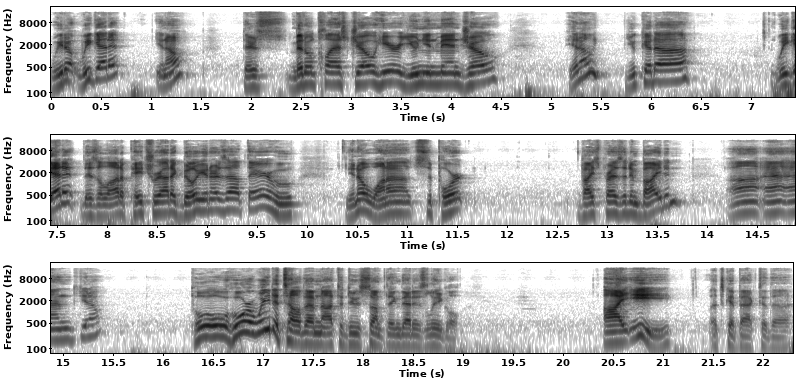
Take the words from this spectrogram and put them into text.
we don't we get it, you know? There's middle class Joe here, union man Joe. You know, you could uh we get it. There's a lot of patriotic billionaires out there who, you know, want to support Vice President Biden. Uh, and, and, you know, who, who are we to tell them not to do something that is legal? I.e., let's get back to the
